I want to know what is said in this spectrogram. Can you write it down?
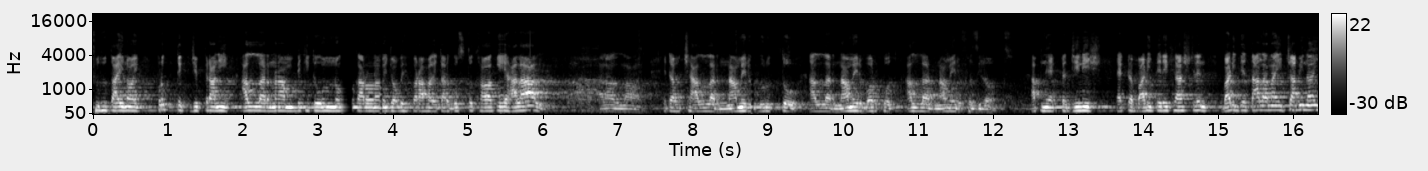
শুধু তাই নয়, প্রত্যেক যে প্রাণী আল্লাহর নাম ব্যতীত অন্য কারও নামে জবে করা হয়, তার গোস্ত খাওয়া কি হালাল? হালাল নয়। এটা হচ্ছে আল্লাহর নামের গুরুত্ব, আল্লাহর নামের বরকত, আল্লাহর নামের ফজিলত। আপনি একটা জিনিস একটা বাড়িতে রেখে আসলেন, বাড়িতে তালা নাই, চাবি নাই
